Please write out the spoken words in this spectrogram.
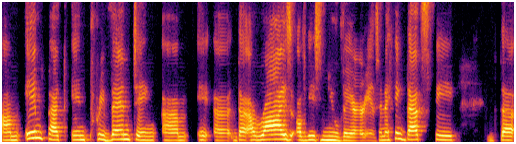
um, impact in preventing um, uh, the arise of these new variants. And I think that's the the,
